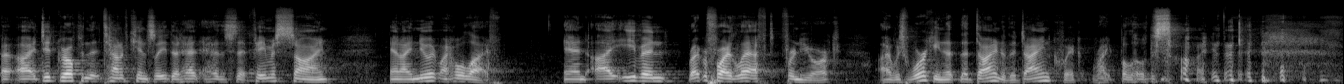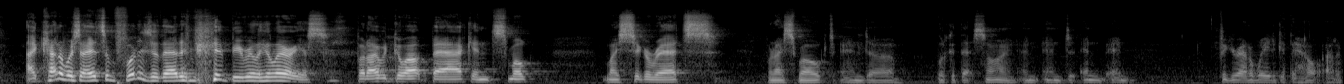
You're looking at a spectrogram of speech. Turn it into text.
I I did grow up in the town of Kinsley that had has that famous sign, and I knew it my whole life, and I even right before I left for New York. I was working at the diner, the Dine Quick, right below the sign. I kind of wish I had some footage of that. It'd be, it'd be really hilarious. But I would go out back and smoke my cigarettes when I smoked and uh, look at that sign and, and, and, and figure out a way to get the hell out of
